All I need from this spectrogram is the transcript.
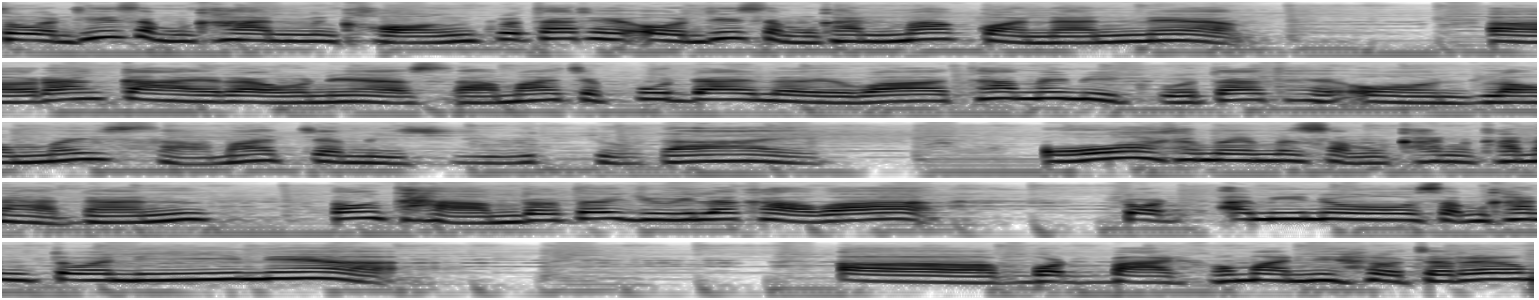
ส่วนที่สำคัญของกรูตาไทโอนที่สำคัญมากกว่านั้นเนี่ย ร่างกายเราเนี่ยสามารถจะพูดได้เลยว่า ถ้าไม่มีกรูตาไทโอนเราไม่สามารถจะมีชีวิตอยู่ได้ โอ้ทำไมมันสำคัญขนาดนั้น ต้องถามดรยุ้ยแล้วค่ะว่ากรดอะมิโนสำคัญตัวนี้เนี่ยเอ่อบทบาทของมันเนี่ยเราจะเริ่ม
